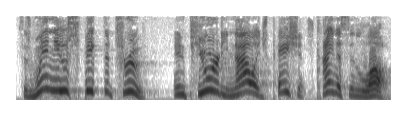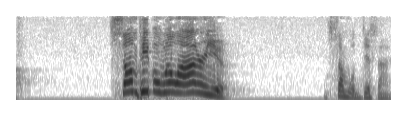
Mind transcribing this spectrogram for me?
He says, When you speak the truth, in purity, knowledge, patience, kindness, and love. Some people will honor you, and some will dishonor you.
